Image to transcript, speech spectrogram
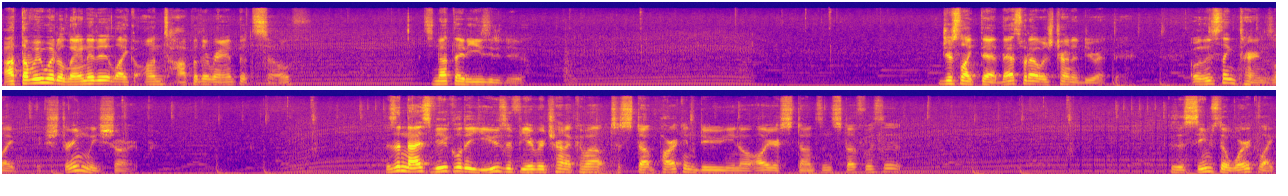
I thought we would have landed it like on top of the ramp itself. It's not that easy to do. Just like that. That's what I was trying to do right there. Oh, this thing turns like extremely sharp. This is a nice vehicle to use if you're ever trying to come out to stunt park and do, you know, all your stunts and stuff with it. Because it seems to work like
